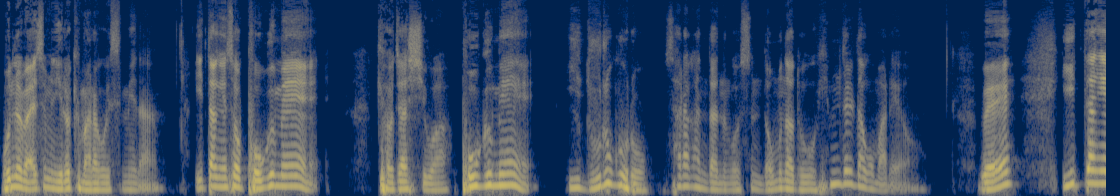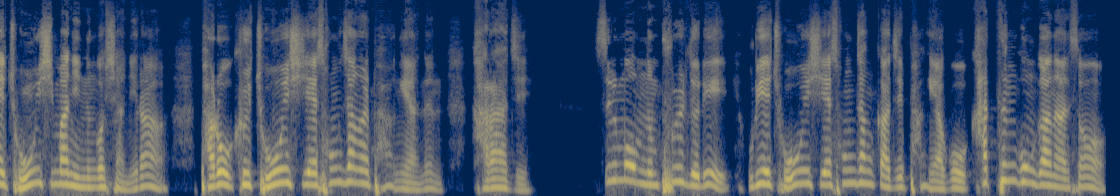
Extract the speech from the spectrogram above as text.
오늘 말씀은 이렇게 말하고 있습니다. 이 땅에서 복음의 겨자씨와 복음의 이 누룩으로 살아간다는 것은 너무나도 힘들다고 말해요. 왜? 이 땅에 좋은 씨만 있는 것이 아니라 바로 그 좋은 씨의 성장을 방해하는 가라지, 쓸모없는 풀들이 우리의 좋은 씨의 성장까지 방해하고 같은 공간 안에서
